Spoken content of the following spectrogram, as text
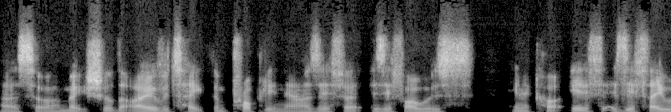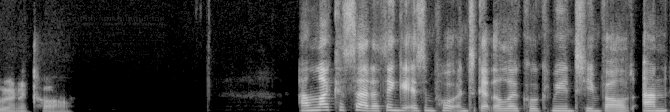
Uh, so I make sure that I overtake them properly now, as if as if I was in a car, if, as if they were in a car. And like I said, I think it is important to get the local community involved. And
